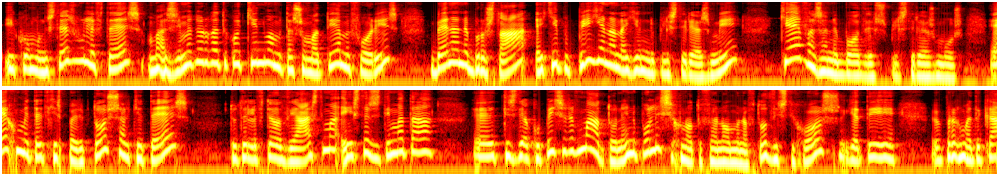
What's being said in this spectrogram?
Οι κομμουνιστές βουλευτές μαζί με το εργατικό κίνημα, με τα σωματεία, με φορείς μπαίνανε μπροστά εκεί που πήγαιναν να γίνουν οι πληστηριασμοί και έβαζαν εμπόδια στους πληστηριασμούς. Έχουμε τέτοιες περιπτώσεις αρκετές το τελευταίο διάστημα ή στα ζητήματα ε, της διακοπής ρευμάτων. Είναι πολύ συχνό το φαινόμενο αυτό δυστυχώς γιατί ε, πραγματικά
